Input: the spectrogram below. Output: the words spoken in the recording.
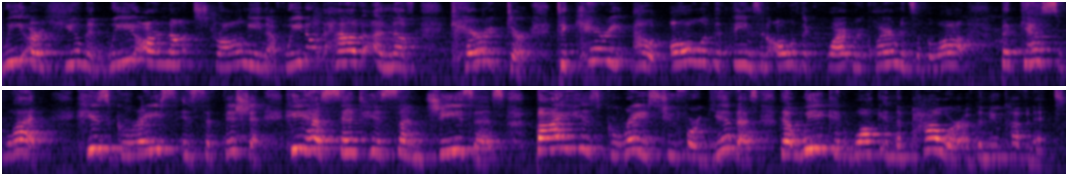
we are human. We are not strong enough. We don't have enough character to carry out all of the things and all of the requir- requirements of the law. But guess what? His grace is sufficient. He has sent his son Jesus by his grace to forgive us that we could walk in the power of the new covenant.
